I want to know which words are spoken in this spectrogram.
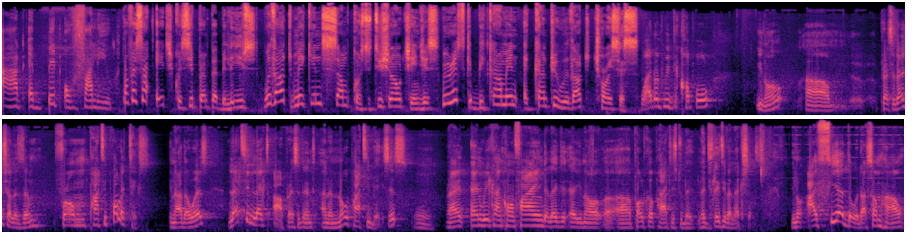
add a bit of value? Professor H. Kwesi Prempeh believes without making some constitutional changes, we risk becoming a country without choices. Why don't we decouple? You know, um, presidentialism from party politics. In other words, let's elect our president on a no-party basis, mm. right? And we can confine the uh, you know uh, uh, political parties to the legislative elections. You know, I fear though that somehow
